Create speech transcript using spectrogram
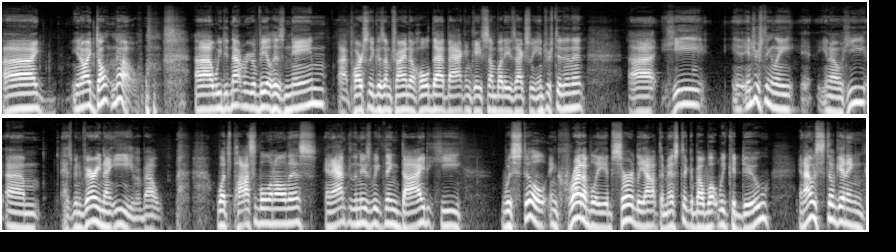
I, you know, I don't know. uh, we did not reveal his name, uh, partially because I'm trying to hold that back in case somebody is actually interested in it. Uh, he, interestingly, you know, he um, has been very naive about what's possible in all this. And after the Newsweek thing died, he was still incredibly, absurdly optimistic about what we could do. And I was still getting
